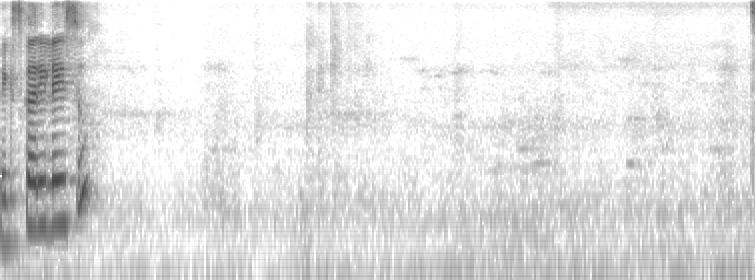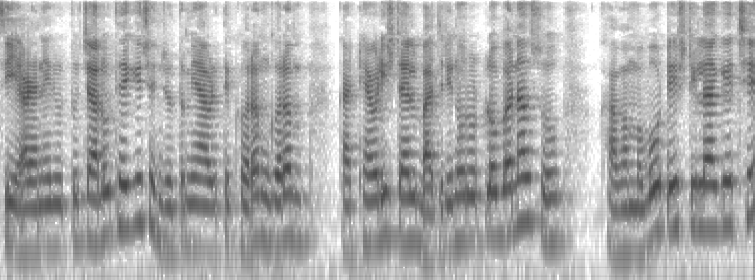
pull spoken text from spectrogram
મિક્સ કરી લઈશું. શિયાળાની ઋતુ ચાલુ થઈ ગઈ છે જો તમે આ રીતે ગરમ ગરમ કાઠિયાવાડી સ્ટાઇલ બાજરીનો રોટલો બનાવશો, ખાવામાં બહુ ટેસ્ટી લાગે છે.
